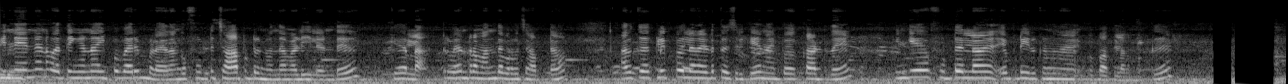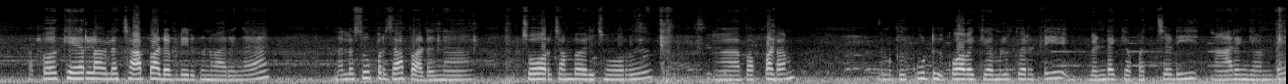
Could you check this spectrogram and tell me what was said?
பின்ன என்னன்னு பார்த்தீங்கன்னா இப்போ வரும்போல நாங்கள் ஃபுட்டு சாப்பிட்டுன்னு வந்தோம் வழியிலேருந்து கேரளா. திருவேண்டரம் வந்த பிறகு சாப்பிட்டோம். அதுக்கு கிளிப் எல்லாம் எடுத்து வச்சிருக்கேன். நான் இப்போ காட்டுறேன். இங்கே ஃபுட்டெல்லாம் எப்படி இருக்குன்னு இப்போ பார்க்கலாம் நமக்கு. அப்போ கேரளாவில் சாப்பாடு எப்படி இருக்குன்னு பாருங்க. நல்ல சூப்பர் சாப்பாடுன்னு சோறு சம்பவரி சோறு பப்படம். நமக்கு கூட்டு கோவைக்காய் மிளகு விரட்டி வெண்டைக்காய் பச்சடி நாரங்க உண்டு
